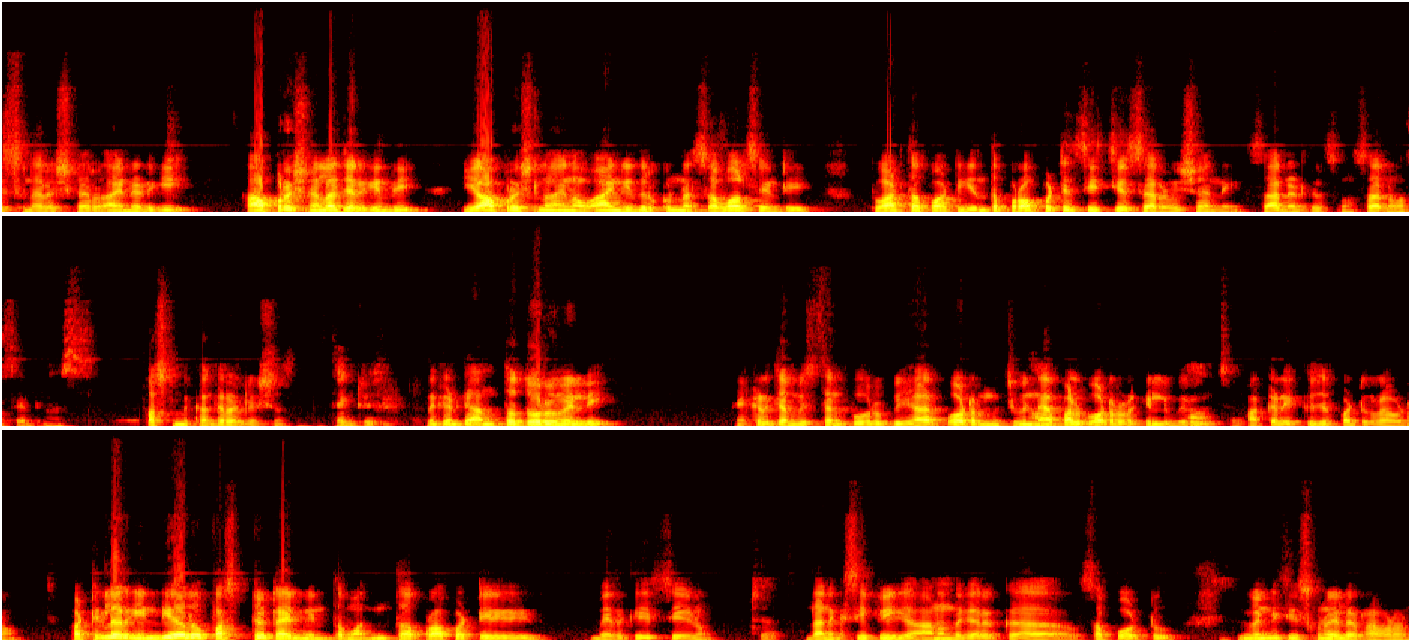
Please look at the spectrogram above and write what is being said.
ఎస్ నరేష్ గారు ఆయన అడిగి ఆపరేషన్ ఎలా జరిగింది? ఈ ఆపరేషన్లో ఆయన ఆయన ఎదుర్కొన్న సవాల్స్ ఏంటి? వాటితో పాటు ఎంత ప్రాపర్టీ సీజ్ చేశారు విషయాన్ని సార్ని అడిగి తెలుసుకున్నాం సార్ నమస్తే అండి. ఫస్ట్ మీకు కంగ్రాచులేషన్స్. థ్యాంక్ యూ ఎందుకంటే అంత దూరం వెళ్ళి ఎక్కడ జమిస్తాన్పూర్ బీహార్ బోర్డర్ నుంచి మీరు నేపాల్ బోర్డర్ వరకు వెళ్ళి మీరు అక్కడ ఎక్కువ పట్టుకురావడం. పర్టికులర్గా ఇండియాలో ఫస్ట్ టైం ఇంత ఇంత ప్రాపర్టీ మీద కేసు చేయడం. దానికి సిపి ఆనంద్ గారి యొక్క సపోర్టు ఇవన్నీ తీసుకుని వెళ్ళి రావడం.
